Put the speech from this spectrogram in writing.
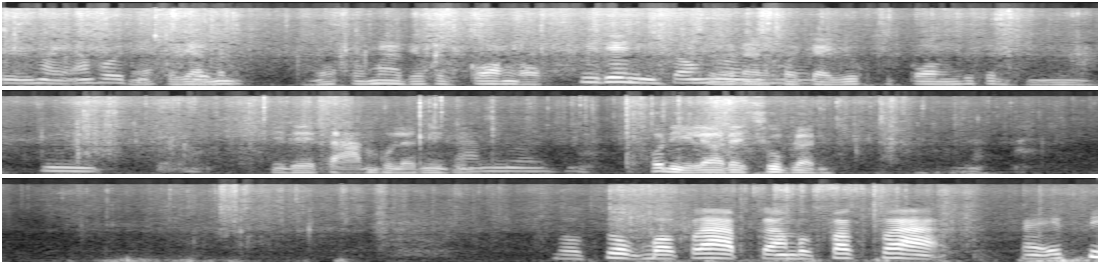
ดึงให้เอาพระอุทิเนาะศขยันมันหัวเข้ามาเดี๋ยวก็กองออกนี่เด้นี่สองหเอน่อวยนั่นเข้าใจยุคกองที่กันอืมอืมนี่ได้สามผุนแล้วนี่สามหน่วยพอดีแล้วได้ชุบแล้วบอกโศกบอกลาบกลางบอกฟักฟ้าให้เอฟซี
